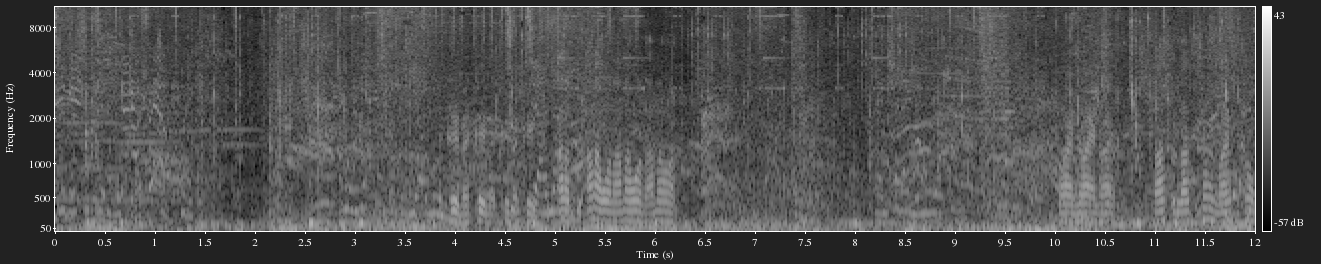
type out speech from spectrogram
제가 시작할게요. 버리고. 맥크리 맥크리 맥크리 맥크리 하나 하나 원 하나 원 하나 원 당신의 능력이 나이 나이 나이 라스트 라스트 총 라스트 총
